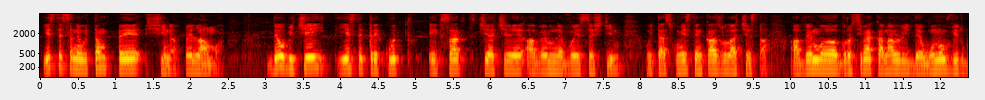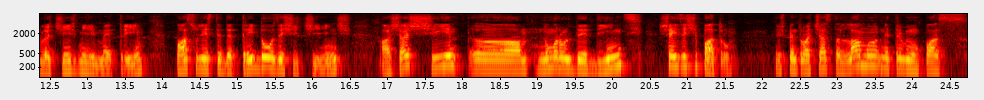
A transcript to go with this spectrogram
este să ne uităm pe șină, pe lamă. De obicei este trecut exact ceea ce avem nevoie să știm. Uitați cum este în cazul acesta. Avem uh, grosimea canalului de 1,5 mm, pasul este de 3,25 așa și uh, numărul de dinți 64. Deci pentru această lamă ne trebuie un, pas,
